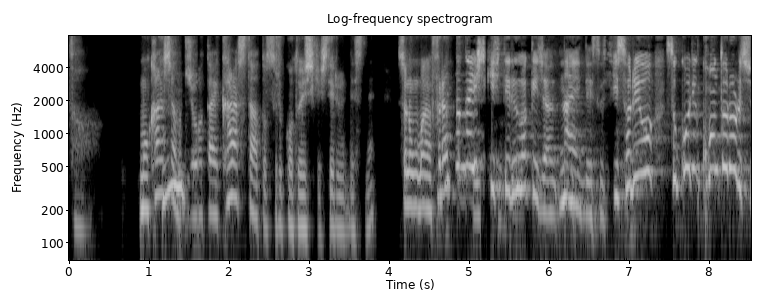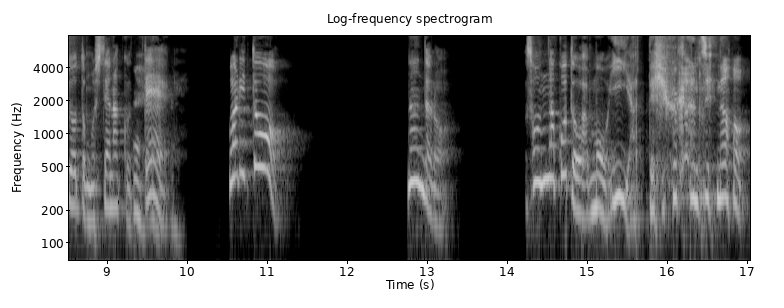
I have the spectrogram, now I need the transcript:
ほど。もう感謝の状態からスタートすることを意識してるんですね。その、まあ、フラットが意識してるわけじゃないですし、それを、そこにコントロールしようともしてなくって、割と、なんだろう。そんなことはもういいやっていう感じの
